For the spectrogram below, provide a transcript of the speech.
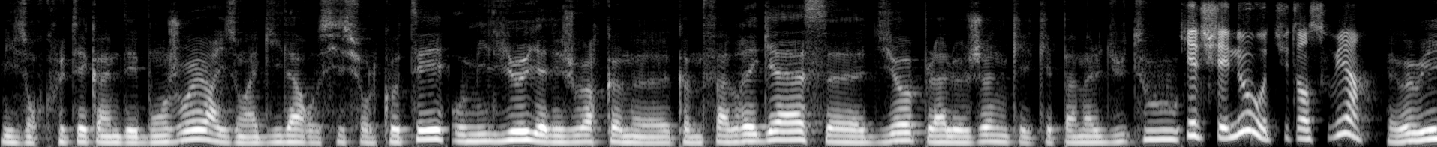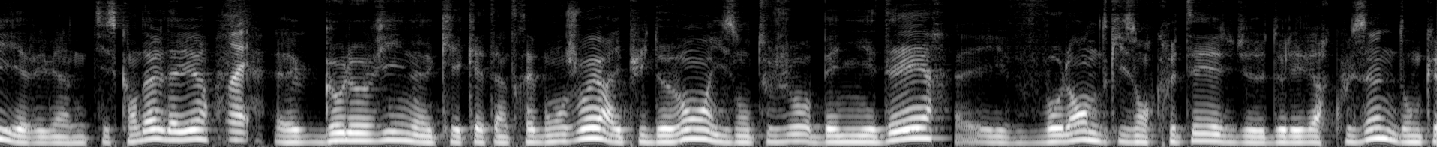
mais ils ont recruté quand même des bons joueurs. Ils ont Aguilar aussi sur le côté. Au milieu, il y a des joueurs comme, euh, comme Fabregas, euh, Diop, là, le jeune qui est, pas mal du tout. Qui est de chez nous, tu t'en souviens? Oui, oui, il y avait eu un petit scandale d'ailleurs. Golovin, qui est, un très bon joueur. Et puis devant, ils ont toujours Ben Yedder et Voland qu'ils ont recruté de, de Leverkusen. Donc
